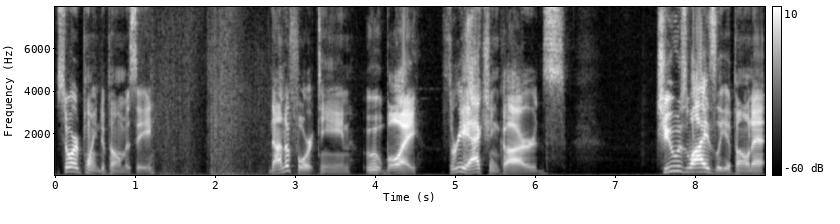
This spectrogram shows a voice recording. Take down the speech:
Sword Point Diplomacy. Down to 14. Ooh, boy. Three action cards. Choose wisely, opponent.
